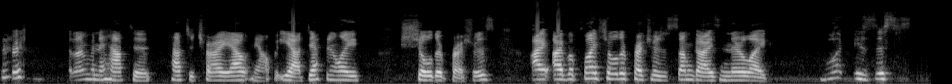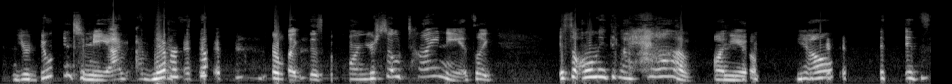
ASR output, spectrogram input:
that I'm gonna have to have to try out now. But yeah, definitely shoulder pressures. I, I've applied shoulder pressure to some guys, and they're like, "What is this you're doing to me? I, I've never felt like this before, and you're so tiny." It's like it's the only thing I have on you. You know, it, it's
